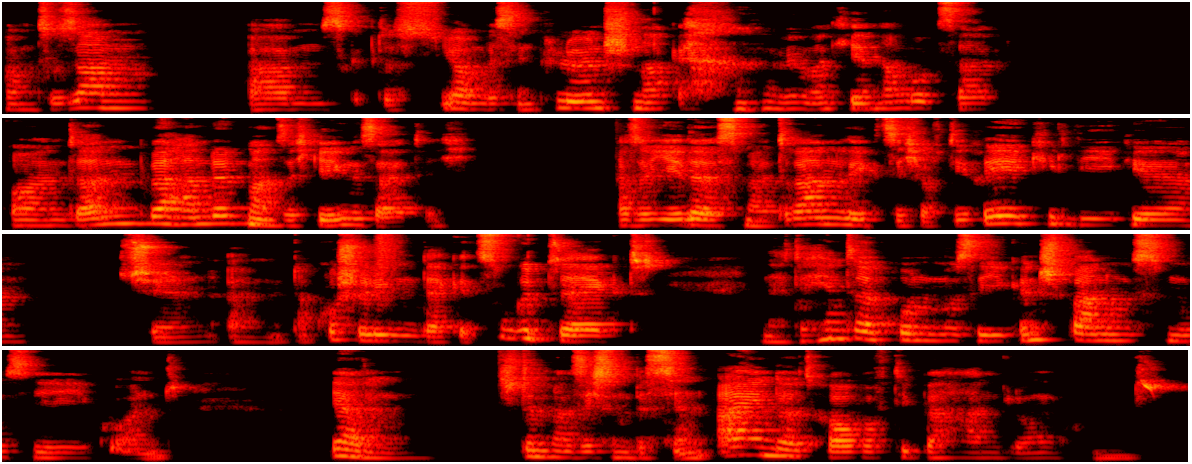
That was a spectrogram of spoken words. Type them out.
kommen zusammen. Abends gibt es ja ein bisschen Klönschnack, wie man hier in Hamburg sagt. Und dann behandelt man sich gegenseitig. Also jeder ist mal dran, legt sich auf die Reiki-Liege, schön äh, mit einer kuscheligen Decke zugedeckt, nette Hintergrundmusik, Entspannungsmusik und ja, dann stimmt man sich so ein bisschen ein darauf auf die Behandlung und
